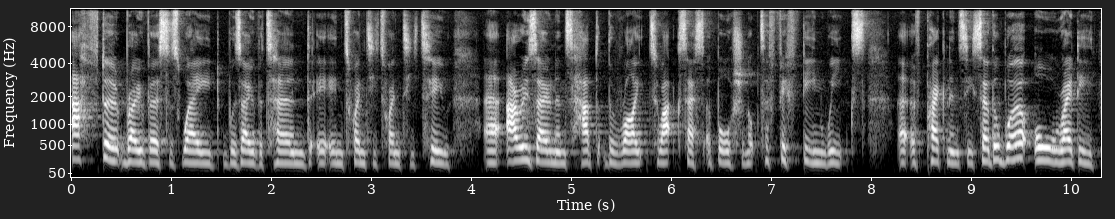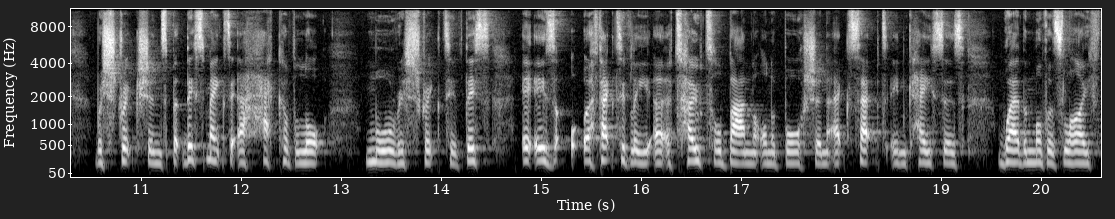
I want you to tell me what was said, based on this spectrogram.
After Roe versus Wade was overturned in 2022, uh, Arizonans had the right to access abortion up to 15 weeks uh, of pregnancy. So there were already restrictions, but this makes it a heck of a lot more restrictive. This is effectively a, a total ban on abortion, except in cases where the mother's life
